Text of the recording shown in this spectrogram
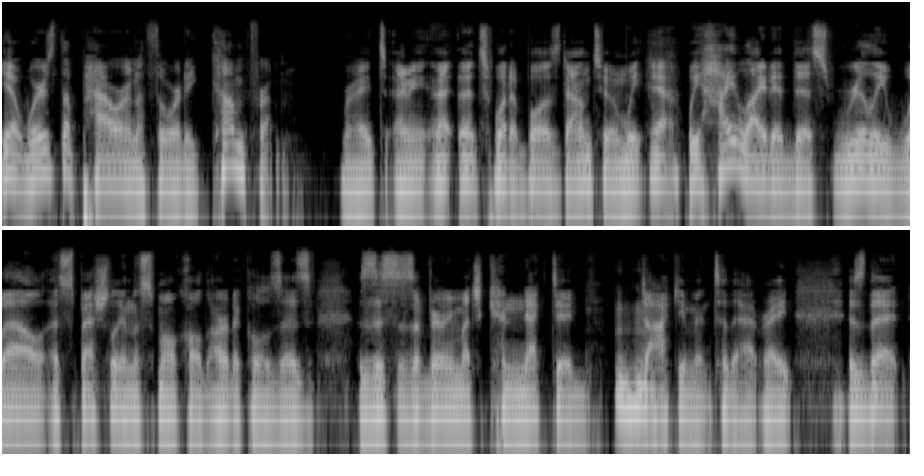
Yeah, where's the power and authority come from? Right. I mean, that, that's what it boils down to. And we, Yeah. we highlighted this really well, especially in the Smalcald Articles as, as this is a very much connected mm-hmm. document to that, right? Is that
